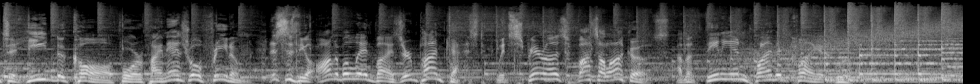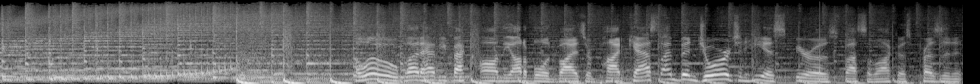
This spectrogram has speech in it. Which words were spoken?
to heed the call for financial freedom. This is the Audible Advisor podcast with Spiros Vasilakos of Athenian Private Client Group. Hello, glad to have you back on the Audible Advisor podcast. I'm Ben George, and he is Spiros Vasilakos, president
